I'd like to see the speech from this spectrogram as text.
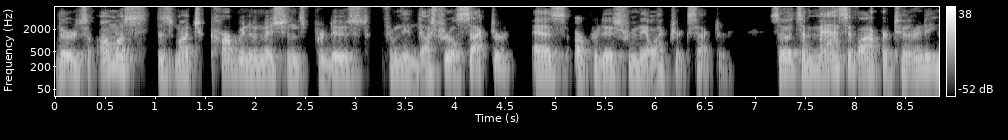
there's almost as much carbon emissions produced from the industrial sector as are produced from the electric sector. So it's a massive opportunity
